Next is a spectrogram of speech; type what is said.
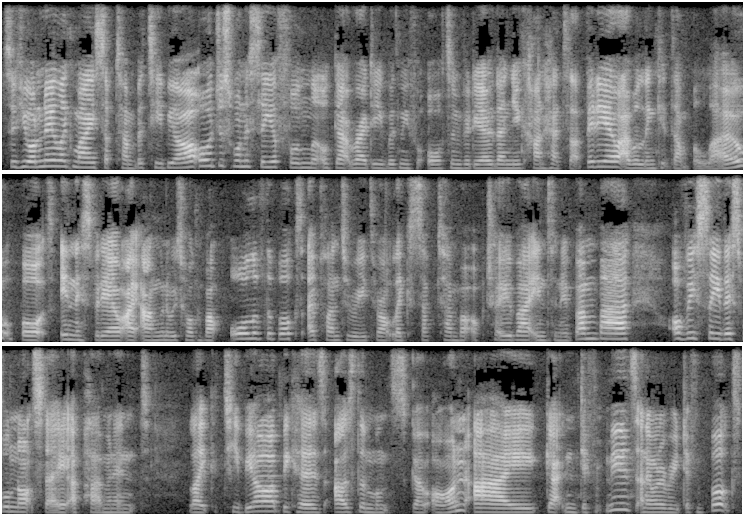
So if you want to know like my September TBR or just want to see a fun little get ready with me for autumn video then you can head to that video. I will link it down below. But in this video I am going to be talking about all of the books I plan to read throughout like September, October into November Obviously this will not stay a permanent like TBR because as the months go on I get in different moods and I want to read different books.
